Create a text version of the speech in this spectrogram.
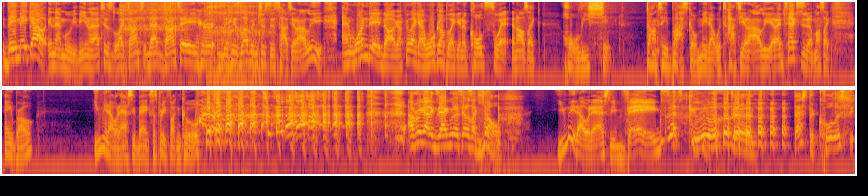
they make out in that movie. You know, that's his like Dante. That Dante, her his love interest is Tatiana Ali. And one day, dog, I feel like I woke up like in a cold sweat, and I was like, "Holy shit!" Dante Basco made out with Tatiana Ali, and I texted him. I was like, "Hey, bro." You made out with Ashley Banks. That's pretty fucking cool. I forgot exactly what I said. I was like, yo, You made out with Ashley Banks. That's cool. Dude, that's the coolest thing.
